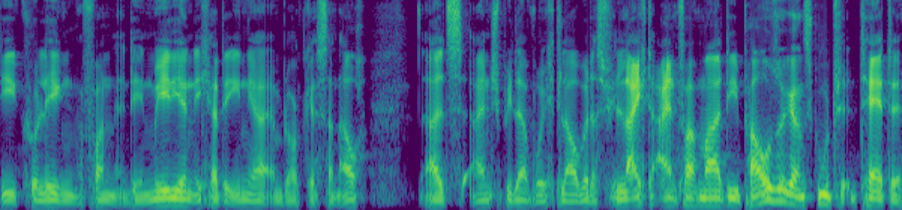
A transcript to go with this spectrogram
die Kollegen von den Medien. Ich hatte ihn ja im Blog gestern auch als ein Spieler, wo ich glaube, dass vielleicht einfach mal die Pause ganz gut täte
